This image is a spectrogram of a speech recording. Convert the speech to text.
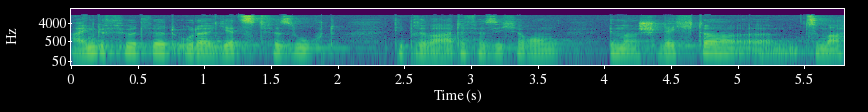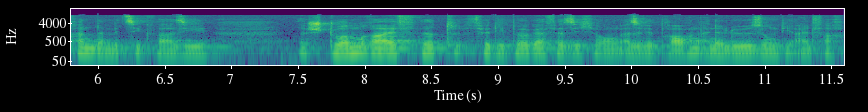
eingeführt wird oder jetzt versucht, die private Versicherung immer schlechter äh, zu machen, damit sie quasi sturmreif wird für die Bürgerversicherung. Also wir brauchen eine Lösung, die einfach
